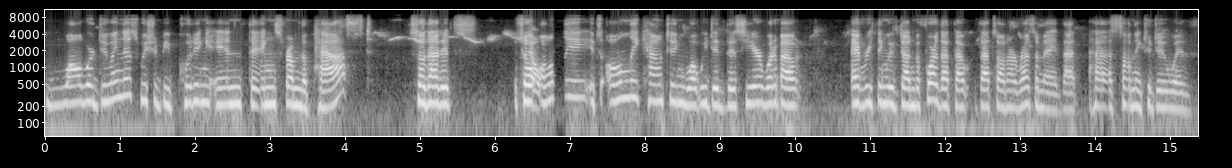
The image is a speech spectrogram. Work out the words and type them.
while we're doing this, we should be putting in things from the past? So that it's, so No. only, it's only counting what we did this year? What about everything we've done before that, that, that's on our resume that has something to do with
